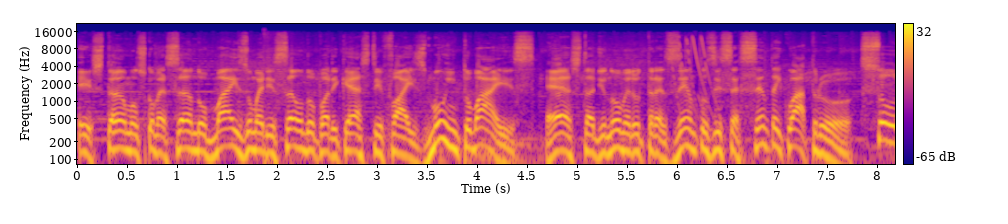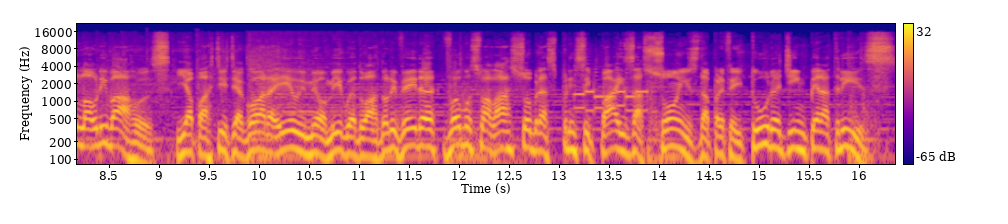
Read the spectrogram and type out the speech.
Estamos começando mais uma edição do podcast Faz Muito Mais. Esta de número 364. Sou Lauri Barros e a partir de agora eu e meu amigo Eduardo Oliveira vamos falar sobre as principais ações da Prefeitura de Imperatriz.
